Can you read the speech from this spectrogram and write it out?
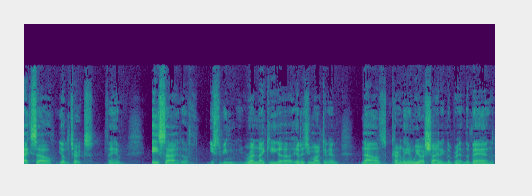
XL Young Turks fame. Acyde of used to be run Nike uh, Energy Marketing. Now is currently in We Are Shining, the brand, the band.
